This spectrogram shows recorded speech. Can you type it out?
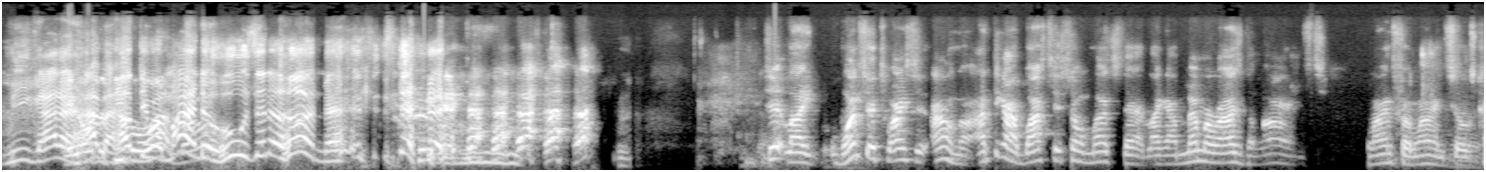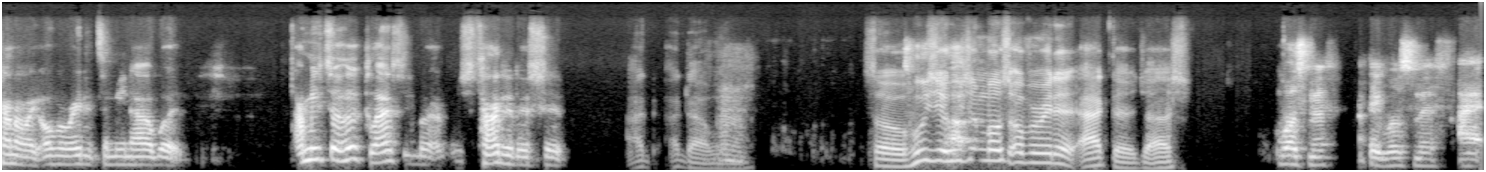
We gotta They know have a healthy want, reminder bro. who's in the hood, man. Shit, like once or twice. I don't know. I think I watched it so much that like I memorized the lines, line for line. So it's kind of like overrated to me now. But I mean, it's a hood classic, but I'm just tired of this shit. I, I got one. So who's your who's your uh, most overrated actor, Josh? Will Smith. I think Will Smith. I,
